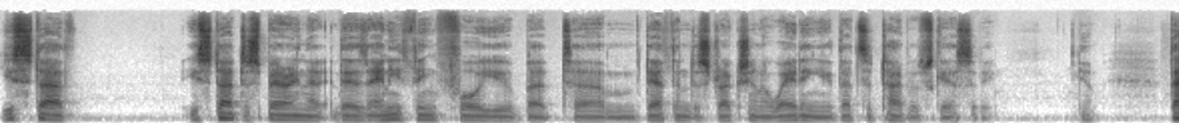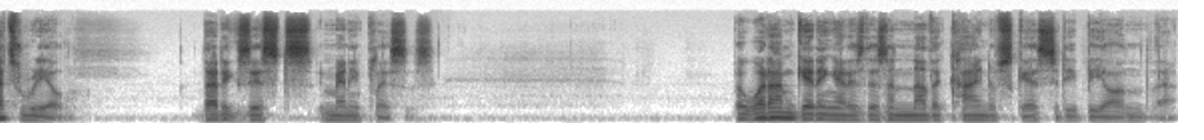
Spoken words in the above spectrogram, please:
you start you start despairing that there's anything for you but um, death and destruction awaiting you. That's a type of scarcity. Yep. That's real. That exists in many places. But what I'm getting at is there's another kind of scarcity beyond that.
